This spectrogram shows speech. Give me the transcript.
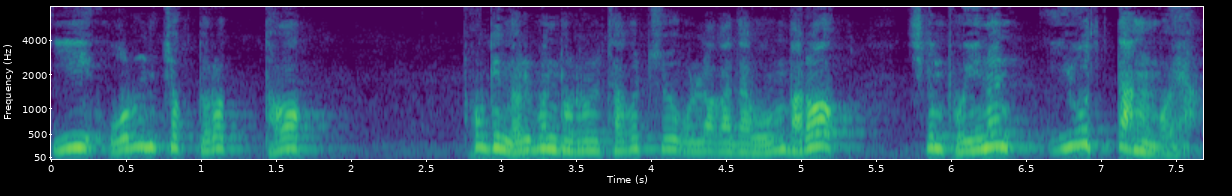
이 오른쪽 도로 더 폭이 넓은 도로를 타고 쭉 올라가다 보면 바로 지금 보이는 이 땅 모양.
